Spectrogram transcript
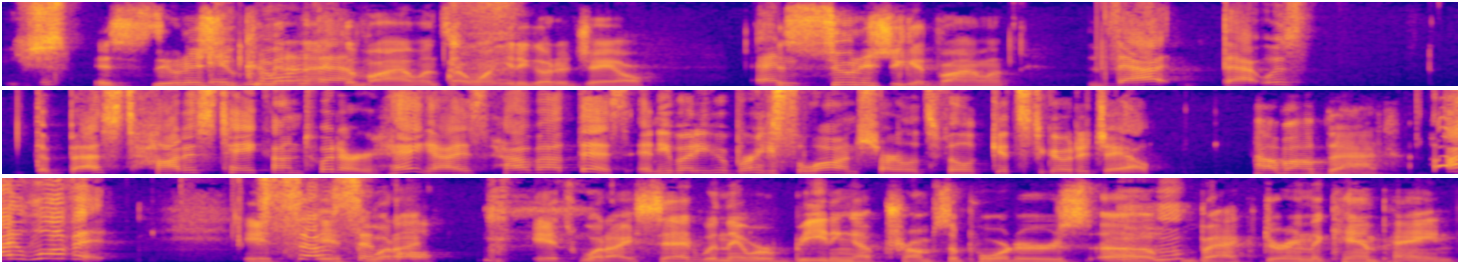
You just As soon as you commit an act of violence, I want you to go to jail. and as soon as you get violent. That that was the best hottest take on Twitter. Hey guys, how about this? Anybody who breaks the law in Charlottesville gets to go to jail. How about that? I love it. It's So it's what I simple. it's what I said when they were beating up Trump supporters uh, Mm-hmm. back during the campaign.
